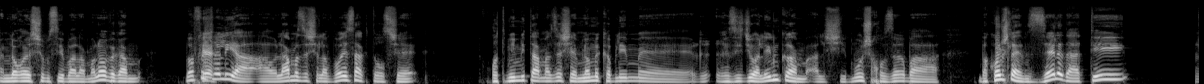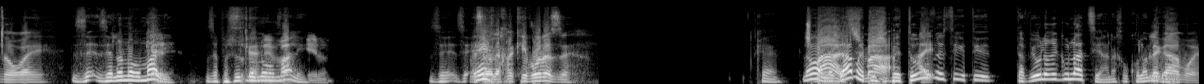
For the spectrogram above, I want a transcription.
אני לא רואה שום סיבה למה לא, וגם באופן כן. כללי, העולם הזה של ה-voice actors, שחותמים איתם על זה שהם לא מקבלים אה, residual income על שימוש חוזר ב- בקול שלהם, זה לדעתי, נוראי. זה זה לא נורמלי. זה פשוט זה לא נורמלי. כאילו. זה זה וזה איך, הולך לכיוון הזה. כן. לא, שמע, לגמרי, תשבתו I- ותביאו לרגולציה, אנחנו כולם... לגמרי.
